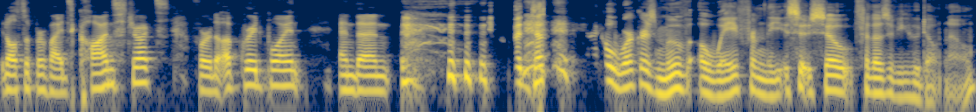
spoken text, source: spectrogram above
It also provides constructs for the upgrade point, and then. but does mechanical workers move away from the so? So for those of you who don't know,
